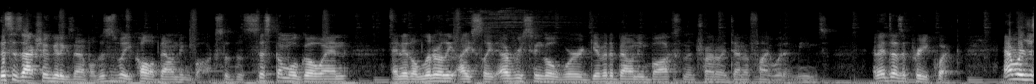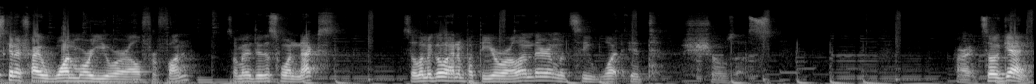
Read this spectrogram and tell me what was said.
this is actually a good example. This is what you call a bounding box. So the system will go in and it'll literally isolate every single word, give it a bounding box, and then try to identify what it means. And it does it pretty quick. And we're just gonna try one more URL for fun. So I'm gonna do this one next. So let me go ahead and put the URL in there and let's see what it shows us. All right, so again,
